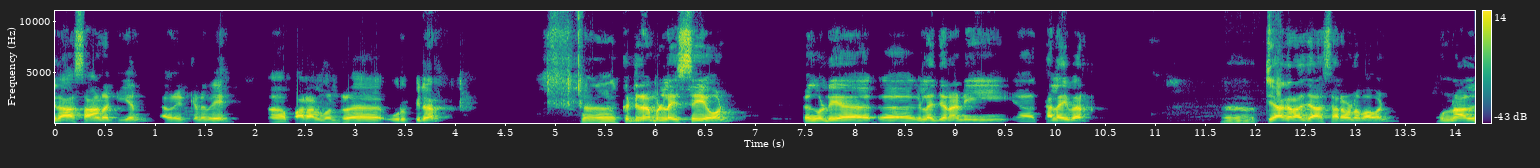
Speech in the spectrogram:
இரா சாணக்கியன் அவர் ஏற்கனவே பாராளுமன்ற உறுப்பினர். கிட்டினபிள்ளை சேயோன் எங்களுடைய இளைஞரணி தலைவர் தியாகராஜா சரவணபவன் முன்னாள்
